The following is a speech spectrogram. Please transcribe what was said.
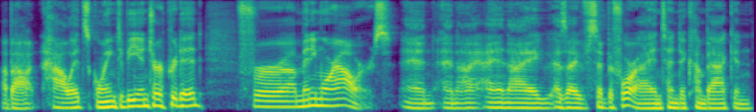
about how it's going to be interpreted for uh, many more hours. And and I and I as I've said before, I intend to come back and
